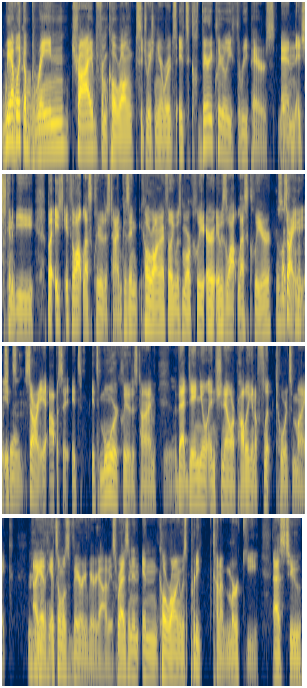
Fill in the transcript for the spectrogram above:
we have like a brain tribe from Kaoh Rong situation here where it's it's very clearly three pairs, Yeah. and it's just going to be, but it's it's a lot less clear this time because in Kaoh Rong I feel like it was more clear, or it was a lot less clear. was like sorry, it's 100%. sorry, it, opposite. It's it's more clear this time Yeah. that Daniel and Chanel are probably going to flip towards Mike. I Mhm. think it's almost very very obvious. Whereas in in, Kaoh Rong it was pretty kind of murky as to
